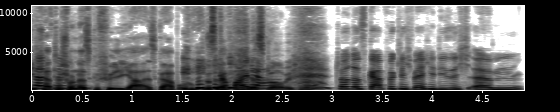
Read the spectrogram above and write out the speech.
Ich hatte schon das Gefühl, ja, es gab Es gab beides, glaube ich. Ne? Doch, es gab wirklich welche, die sich ähm,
